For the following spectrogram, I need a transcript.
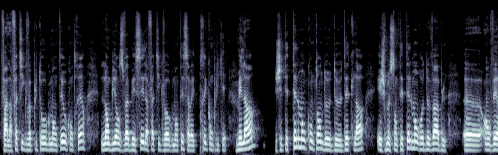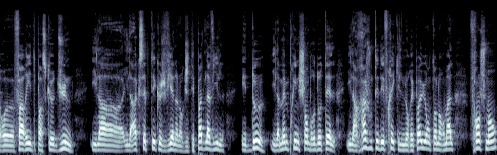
Enfin, la fatigue va plutôt augmenter, au contraire. L'ambiance va baisser, la fatigue va augmenter, ça va être très compliqué. Mais là, j'étais tellement content de, d'être là et je me sentais tellement redevable euh, envers euh, Farid parce que d'une, il a, il a accepté que je vienne alors que j'étais pas de la ville. Et deux, il a même pris une chambre d'hôtel. Il a rajouté des frais qu'il n'aurait pas eu en temps normal. Franchement,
